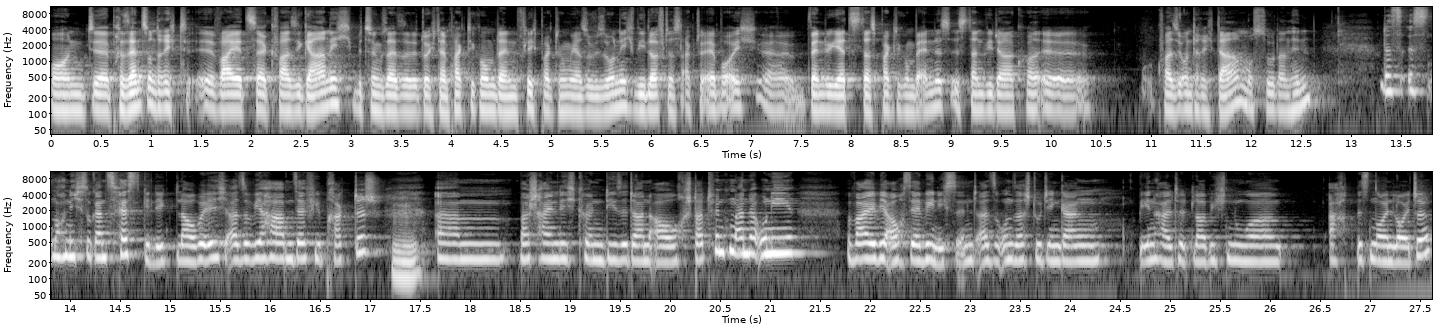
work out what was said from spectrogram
Und äh, Präsenzunterricht äh, war jetzt ja quasi gar nicht, beziehungsweise durch dein Praktikum, dein Pflichtpraktikum ja sowieso nicht. Wie läuft das aktuell bei euch? Äh, wenn du jetzt das Praktikum beendest, ist dann wieder äh, quasi Unterricht da? Musst du dann hin? Das ist noch nicht so ganz festgelegt, glaube ich. Also wir haben sehr viel praktisch. Mhm. Ähm, wahrscheinlich können diese dann auch stattfinden an der Uni, weil wir auch sehr wenig sind. Also unser Studiengang beinhaltet, glaube ich, nur acht bis neun Leute.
